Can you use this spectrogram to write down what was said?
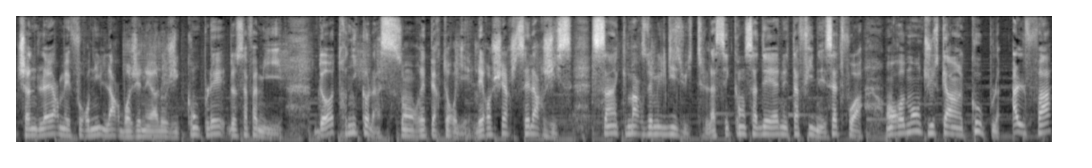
Chandler, mais fournit l'arbre généalogique complet de sa famille. D'autres Nicholas sont répertoriés. Les recherches s'élargissent. 5 mars 2018, la séquence ADN est affinée. Cette fois, on remonte jusqu'à un coup Alpha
